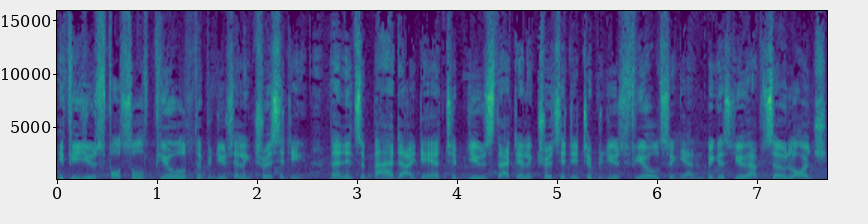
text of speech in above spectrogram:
If you use fossil fuels to produce electricity, then it's a bad idea to use that electricity to produce fuels again because you have so large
